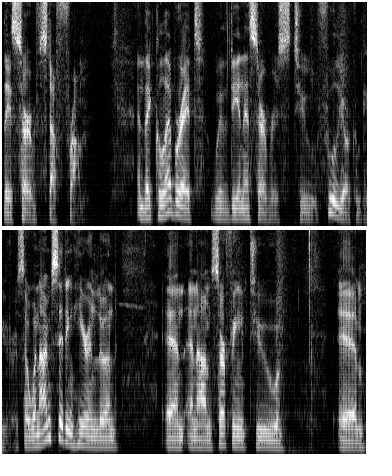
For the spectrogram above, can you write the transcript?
they serve stuff from. And they collaborate with DNS servers to fool your computer. So when I'm sitting here in Lund and, and I'm surfing to um,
